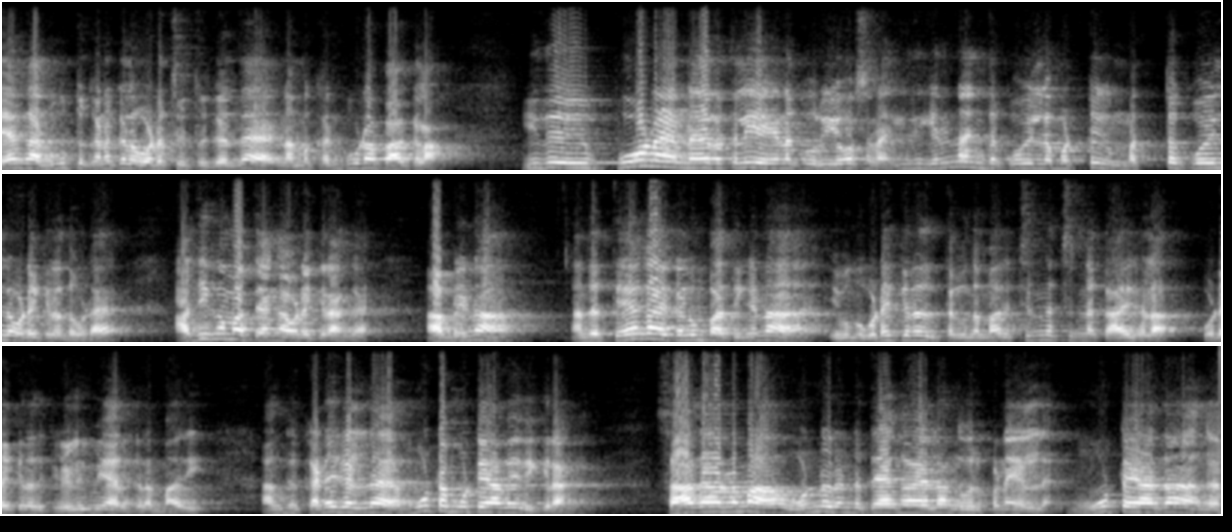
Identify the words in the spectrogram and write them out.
தேங்காய் நூற்று கணக்கில் உடைச்சிட்டு இருக்கிறத நம்ம கண்கூடாக பார்க்கலாம். இது போன நேரத்துலேயே எனக்கு ஒரு யோசனை. இது என்ன இந்த கோயிலில் மட்டும் மற்ற கோயிலில் உடைக்கிறத விட அதிகமாக தேங்காய் உடைக்கிறாங்க? அப்படின்னா அந்த தேங்காய்களும் பார்த்தீங்கன்னா இவங்க உடைக்கிறதுக்கு தகுந்த மாதிரி சின்ன சின்ன காய்களாக உடைக்கிறதுக்கு எளிமையாக இருக்கிற மாதிரி அங்கே கடைகளில் மூட்டை மூட்டையாகவே விற்கிறாங்க சாதாரணமாக ஒன்று ரெண்டு தேங்காயெல்லாம் அங்கே விற்பனை இல்லை. மூட்டையாக தான் அங்கே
